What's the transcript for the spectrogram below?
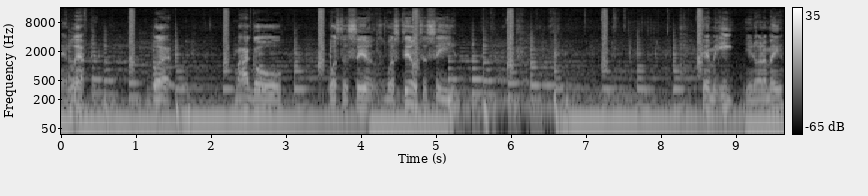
And left it. But my goal was to see was still to see him eat. You know what I mean?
